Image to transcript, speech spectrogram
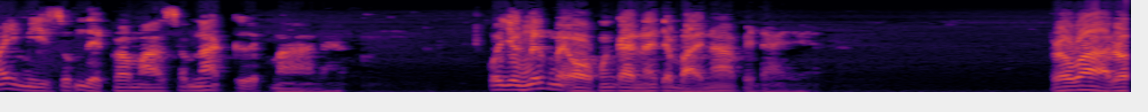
ไม่มีสมเด็จพระมาสมณะเกิดมานะก็ยังนึกไม่ออกเหมือนกันนะจะบ่ายหน้าไปไหน เพราะว่าเรา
